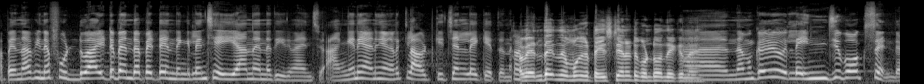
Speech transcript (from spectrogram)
അപ്പോൾ എന്നാൽ പിന്നെ ഫുഡുമായിട്ട് ബന്ധപ്പെട്ട് എന്തെങ്കിലും ചെയ്യാമെന്ന് തന്നെ തീരുമാനിച്ചു. അങ്ങനെയാണ് ഞങ്ങൾ ക്ലൗഡ് കിച്ചണിലേക്ക് എത്തുന്നത്. നമുക്ക് ടേസ്റ്റ് ചെയ്യാനായിട്ട് കൊണ്ടുവന്നേക്കുന്നത് നമുക്കൊരു ലഞ്ച് ബോക്സ് ഉണ്ട്.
